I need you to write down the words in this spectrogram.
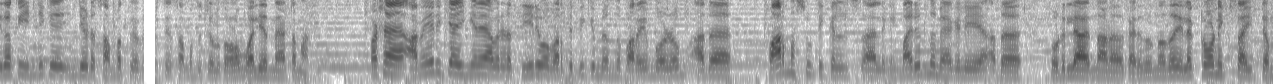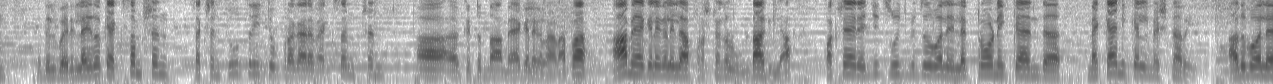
ഇതൊക്കെ ഇന്ത്യയ്ക്ക് ഇന്ത്യയുടെ സമ്പദ് വ്യവസ്ഥയെ സംബന്ധിച്ചിടത്തോളം വലിയ നേട്ടമാണ്. പക്ഷേ അമേരിക്ക ഇങ്ങനെ അവരുടെ തീരുവ വർദ്ധിപ്പിക്കുമെന്ന് പറയുമ്പോഴും അത് ഫാർമസ്യൂട്ടിക്കൽസ് അല്ലെങ്കിൽ മരുന്ന് മേഖലയെ അത് തൊടില്ല എന്നാണ് കരുതുന്നത്. ഇലക്ട്രോണിക്സ് ഐറ്റം ഇതിൽ വരില്ല. ഇതൊക്കെ exemption section two three two പ്രകാരം എക്സംഷൻ കിട്ടുന്ന മേഖലകളാണ്. അപ്പോൾ ആ മേഖലകളിൽ ആ പ്രശ്നങ്ങൾ ഉണ്ടാകില്ല. പക്ഷേ രഞ്ജിത്ത് സൂചിപ്പിച്ചതുപോലെ ഇലക്ട്രോണിക് ആൻഡ് മെക്കാനിക്കൽ മെഷീനറി അതുപോലെ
